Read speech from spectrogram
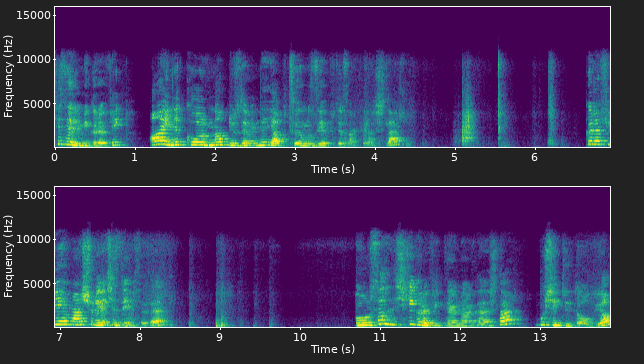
Çizelim bir grafik. Aynı koordinat düzleminde yaptığımızı yapacağız arkadaşlar. Grafiği hemen şuraya çizeyim size. Doğrusal ilişki grafiklerinde arkadaşlar bu şekilde oluyor.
